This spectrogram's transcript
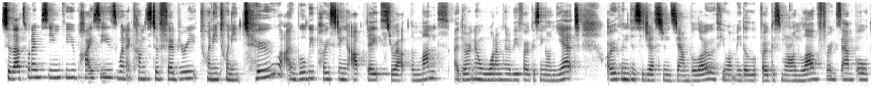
So that's what I'm seeing for you, Pisces, when it comes to February 2022. I will be posting updates throughout the month. I don't know what I'm going to be focusing on yet. Open to suggestions down below if you want me to focus more on love, for example,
